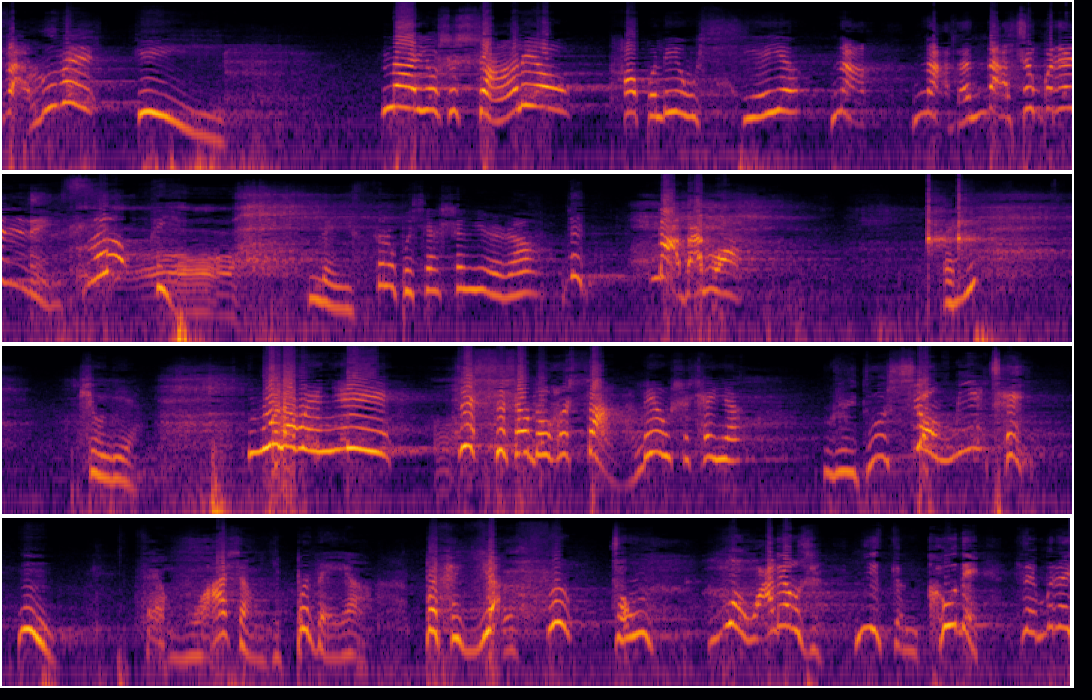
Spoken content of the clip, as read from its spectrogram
杀了呗。咦，那要是杀了，他不流血呀？那那咱拿绳把他勒死。嘿，勒死了不显生人啊？那那咋着？哎，兄弟，我来问你，这世上都是啥粮食陈呀？绿豆小米菜，嗯，在挖上你不得呀，把他压死。中，我挖粮食，你挣口袋，再把这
